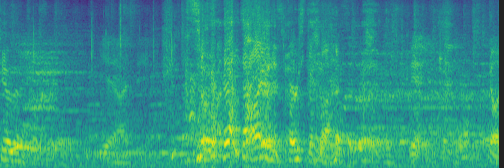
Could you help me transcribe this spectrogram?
15 minutes. Yeah, I see. So, so Iron is first to five. Yeah. Go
